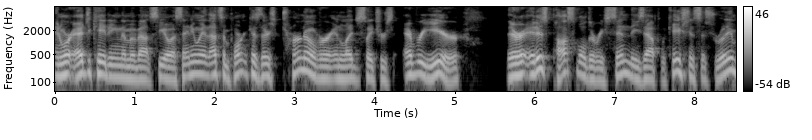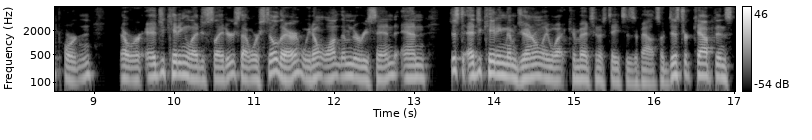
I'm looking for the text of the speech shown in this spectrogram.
and we're educating them about COS anyway. That's important because there's turnover in legislatures every year. There, it is possible to rescind these applications. It's really important that we're educating legislators that we're still there. We don't want them to rescind and just educating them generally what Convention of States is about. So, district captains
